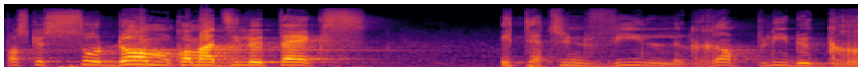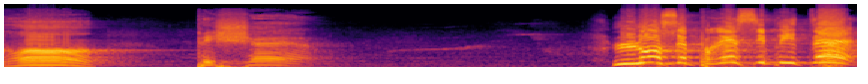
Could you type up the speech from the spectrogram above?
Parce que Sodome, comme a dit le texte, était une ville remplie de grands pécheurs. L'eau se précipitait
